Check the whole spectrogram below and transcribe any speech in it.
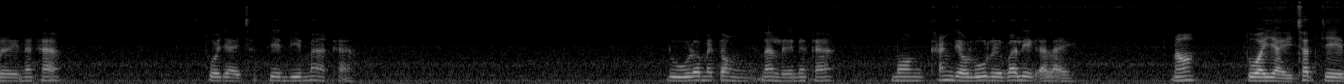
เลยนะคะ ตัวใหญ่ชัดเจนดีมากค่ะ ดูแล้วไม่ต้องนั่นเลยนะคะ มองครั้งเดียวรู้เลยว่าเลขอะไร เนาะตัวใหญ่ชัดเจน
